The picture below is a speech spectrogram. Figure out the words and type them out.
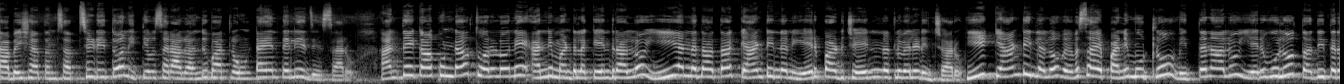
యాభై శాతం సబ్సిడీతో నిత్యావసరాలు అందుబాటులో ఉంటాయని తెలియజేశారు. అంతేకాకుండా త్వరలోనే అన్ని మండల కేంద్రాల్లో ఈ అన్నదాత క్యాంటీన్లను ఏర్పాటు చేయనున్నట్లు వెల్లడించారు. ఈ క్యాంటీన్లలో వ్యవసాయ పనిముట్లు విత్తనాలు ఎరువులు తదితర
